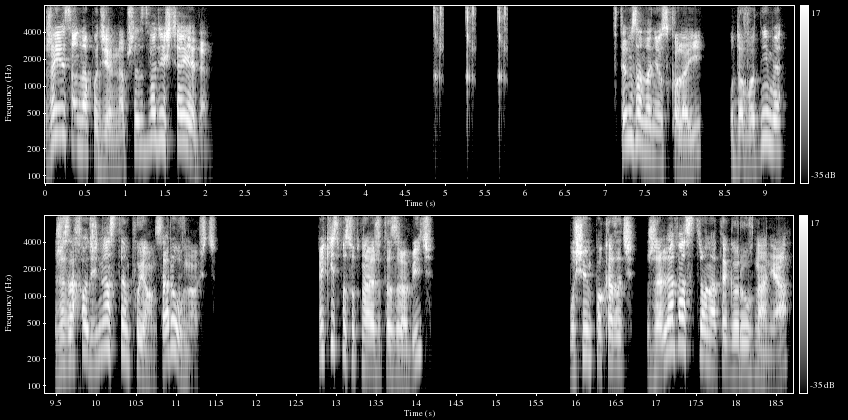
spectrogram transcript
że jest ona podzielna przez 21. W tym zadaniu z kolei udowodnimy, że zachodzi następująca równość. W jaki sposób należy to zrobić? Musimy pokazać, że lewa strona tego równania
